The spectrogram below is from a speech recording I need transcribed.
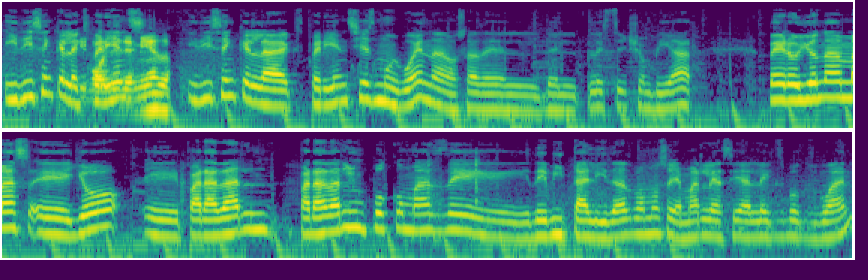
y, dicen que la experiencia y dicen que la experiencia es muy buena, o sea, del, del PlayStation VR. Pero yo nada más, eh, yo eh, para dar para darle un poco más de, de vitalidad, vamos a llamarle así al Xbox One,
